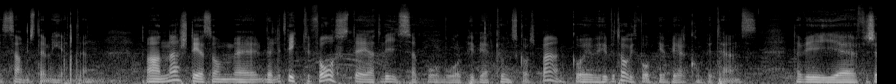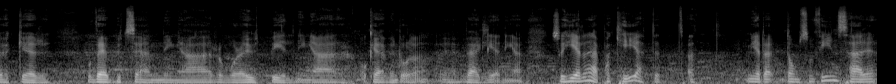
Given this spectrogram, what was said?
samstämmigheten. Annars det som är väldigt viktigt för oss det är att visa på vår PBL kunskapsbank och överhuvudtaget vår PBL-kompetens. Där vi eh, försöker, och webbutsändningar och våra utbildningar och även då eh, vägledningar. Så hela det här paketet, att med de som finns här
